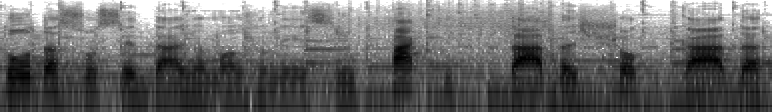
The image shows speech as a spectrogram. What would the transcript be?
Toda a sociedade amazonense impactada, chocada.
